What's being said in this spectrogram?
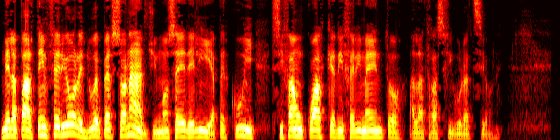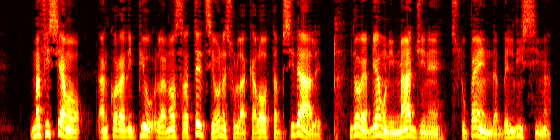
nella parte inferiore due personaggi, Mosè ed Elia, per cui si fa un qualche riferimento alla trasfigurazione. Ma fissiamo ancora di più la nostra attenzione sulla calotta absidale, dove abbiamo un'immagine stupenda, bellissima,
